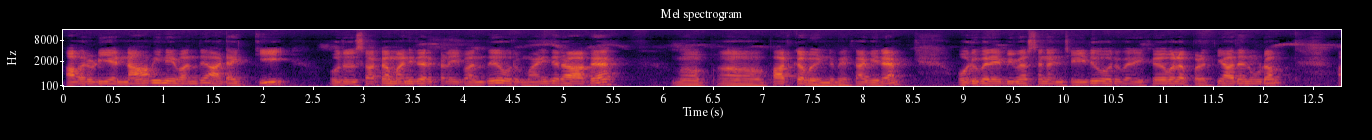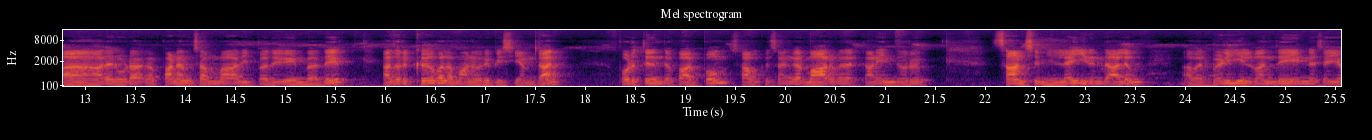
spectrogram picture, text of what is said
அவருடைய நாவினை வந்து அடக்கி ஒரு சக மனிதர்களை வந்து ஒரு மனிதராக பார்க்க வேண்டுமே தவிர ஒருவரை விமர்சனம் செய்து ஒருவரை கேவலப்படுத்தி அதனுடன் அதனூடாக பணம் சம்பாதிப்பது என்பது அது ஒரு கேவலமான ஒரு விஷயம்தான். பொறுத்திருந்து பார்ப்போம். சவுக்கு சங்கர் மாறுவதற்கான எந்த ஒரு சான்ஸும் இல்லை. இருந்தாலும் அவர் வெளியில் வந்து என்ன செய்ய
